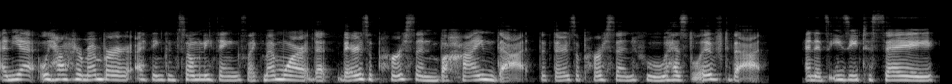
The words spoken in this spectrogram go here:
And yet, we have to remember, I think, in so many things like memoir, that there's a person behind that, that there's a person who has lived that. And it's easy to say,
